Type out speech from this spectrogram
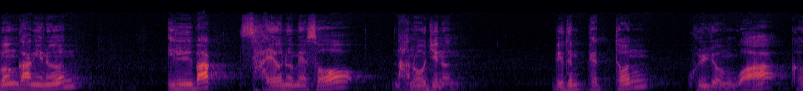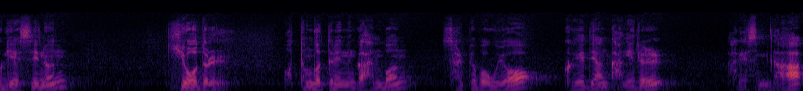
네, 이번 강의는 1박 4연음에서 나눠지는 리듬 패턴 훈련과 거기에 쓰이는 기호들 어떤 것들이 있는가 한번 살펴보고요. 그에 대한 강의를 하겠습니다.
